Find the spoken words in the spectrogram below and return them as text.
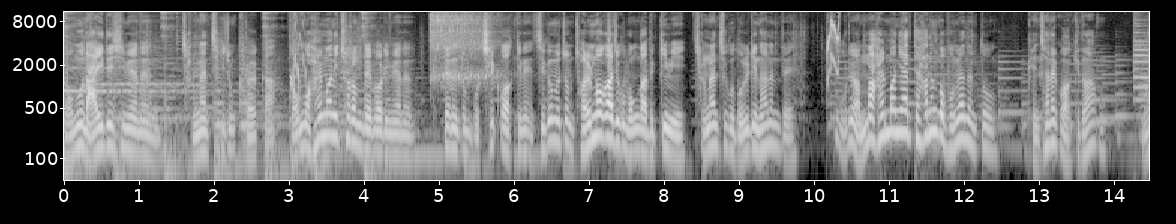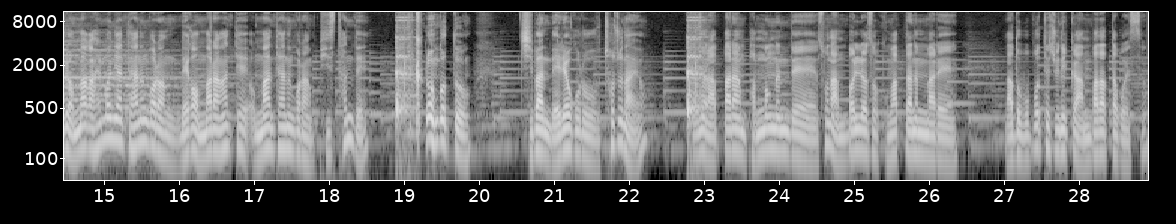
너무 나이 드시면은 장난치기 좀 그럴까 너무 할머니처럼 돼버리면은 그때는 좀 못 칠 것 같긴 해 지금은 좀 젊어가지고 뭔가 느낌이 장난치고 놀긴 하는데 우리 엄마 할머니한테 하는 거 보면은 또 괜찮을 것 같기도 하고 우리 엄마가 할머니한테 하는 거랑 내가 엄마랑 한테 엄마한테 하는 거랑 비슷한데 그런 것도 집안 내력으로 쳐주나요? 오늘 아빠랑 밥 먹는데 손 안 벌려서 고맙다는 말에 나도 못 보태주니까 안 받았다고 했어.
